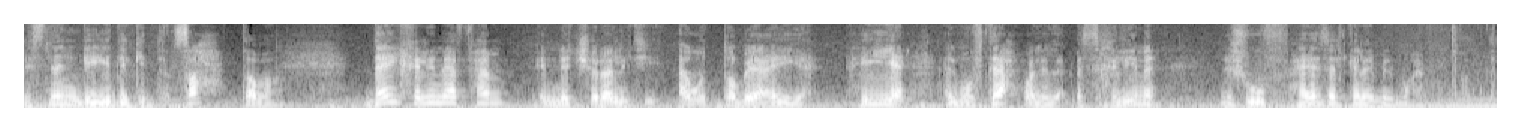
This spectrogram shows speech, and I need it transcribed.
لأسنان جيدة جدا صح؟ طبعا. ده يخلينا نفهم الناتشراليتي أو الطبيعية هي المفتاح ولا لا. بس خلينا نشوف هذا الكلام المهم. اتفضل.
